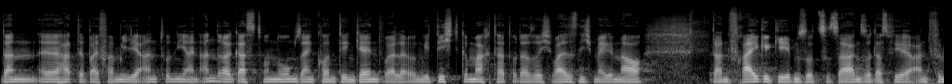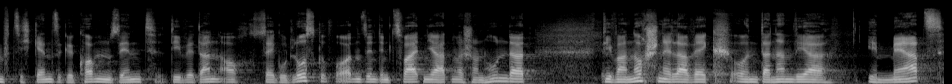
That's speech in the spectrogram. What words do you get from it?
Dann äh, hatte bei Familie Antoni ein anderer Gastronom sein Kontingent, weil er irgendwie dicht gemacht hat oder so, ich weiß es nicht mehr genau, dann freigegeben sozusagen, sodass wir an 50 Gänse gekommen sind, die wir dann auch sehr gut losgeworden sind. Im zweiten Jahr hatten wir schon 100. Die waren noch schneller weg und dann haben wir im März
